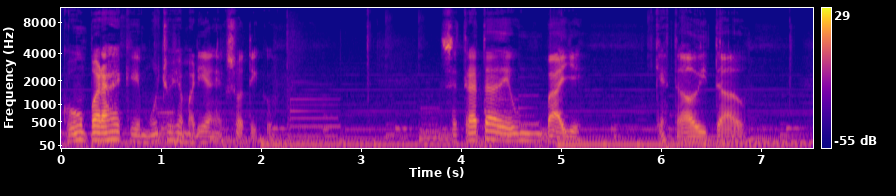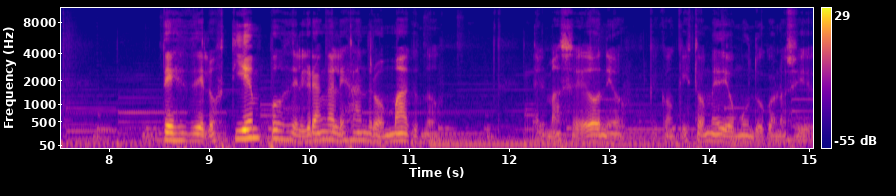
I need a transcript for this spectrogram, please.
con un paraje que muchos llamarían exótico. Se trata de un valle que ha estado habitado desde los tiempos del gran Alejandro Magno, el macedonio que conquistó medio mundo conocido.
